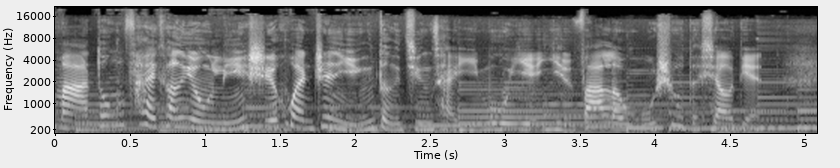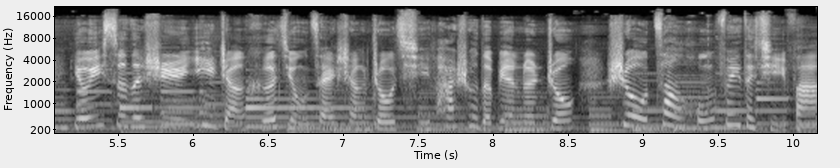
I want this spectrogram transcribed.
马东、蔡康永临时换阵营等精彩一幕也引发了无数的笑点。有意思的是，议长何炅在上周奇葩说的辩论中，受臧鸿飞的启发，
